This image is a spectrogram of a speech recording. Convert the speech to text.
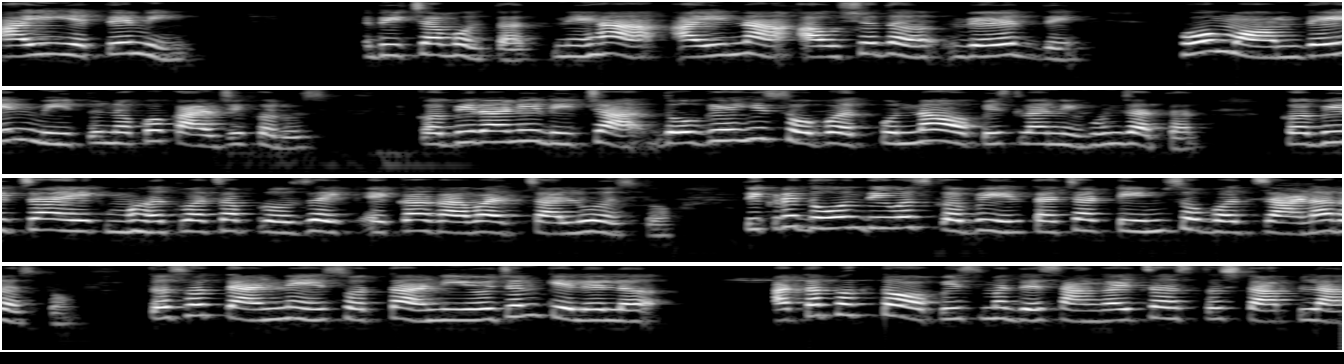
आई येते मी. रिचा बोलतात नेहा आईना औषधं वेळेत दे. हो मॉम देईन मी. तू नको काळजी करूस. कबीर आणि रिचा दोघेही सोबत पुन्हा ऑफिसला निघून जातात. कबीरचा एक महत्त्वाचा प्रोजेक्ट एका गावात चालू असतो. तिकडे दोन दिवस कबीर त्याच्या टीमसोबत जाणार असतो. तसं त्याने स्वतः नियोजन केलेलं आता फक्त ऑफिसमध्ये सांगायचं असतं स्टाफला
